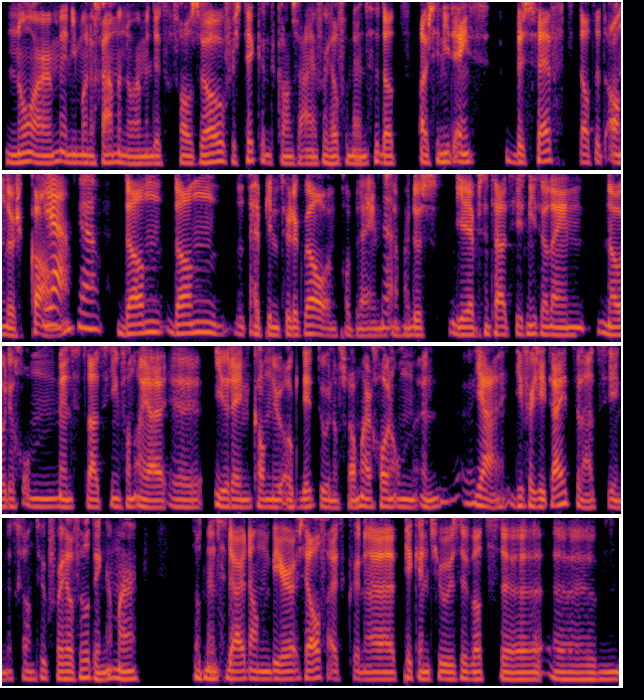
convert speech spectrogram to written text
norm en die monogame norm in dit geval zo verstikkend kan zijn voor heel veel mensen. Dat als je niet eens beseft dat het anders kan Ja. Ja. dan, dan heb je natuurlijk wel een probleem. Ja. Zeg maar. Dus die representatie is niet alleen nodig om mensen te laten zien van, oh ja, eh, iedereen kan nu ook dit doen of zo, maar gewoon om een ja, diversiteit te laten zien. Dat geldt natuurlijk voor heel veel dingen, maar dat mensen daar dan weer zelf uit kunnen pick and choose wat ze ehm,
